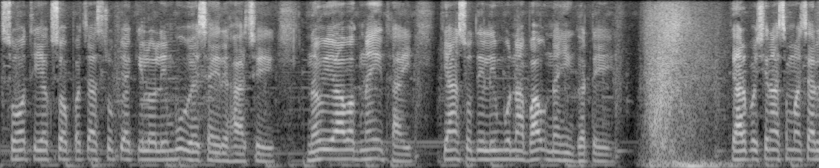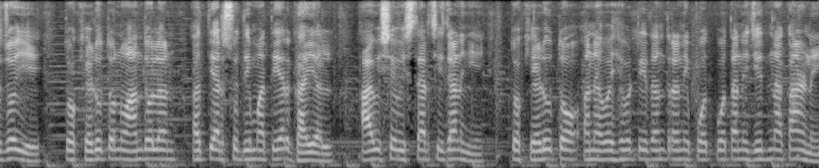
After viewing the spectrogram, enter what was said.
સોથી એકસો પચાસ રૂપિયા કિલો લીંબુ વેચાઈ રહ્યા છે. નવી આવક નહીં થાય, ત્યાં સુધી લીંબુના ભાવ નહીં ઘટે. ત્યાર પછીના સમાચાર જોઈએ તો ખેડૂતોનું આંદોલન અત્યાર સુધીમાં તેર ઘાયલ. આ વિશે વિસ્તારથી જાણીએ તો ખેડૂતો અને વહીવટી તંત્રની પોતપોતાની જીદના કારણે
